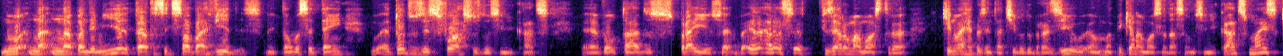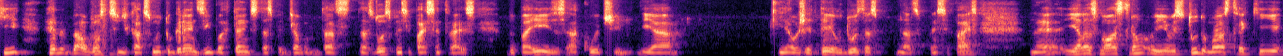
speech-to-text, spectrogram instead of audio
No, na, na, pandemia, trata-se de salvar vidas. Então, você tem é, todos os esforços dos sindicatos é, voltados para isso. Elas fizeram uma amostra que não é representativa do Brasil, é uma pequena amostra da ação dos sindicatos, mas que alguns sindicatos muito grandes e importantes das, das, das duas principais centrais do país, a CUT e a e a UGT, ou duas das, das principais, né, e elas mostram, e o estudo mostra que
